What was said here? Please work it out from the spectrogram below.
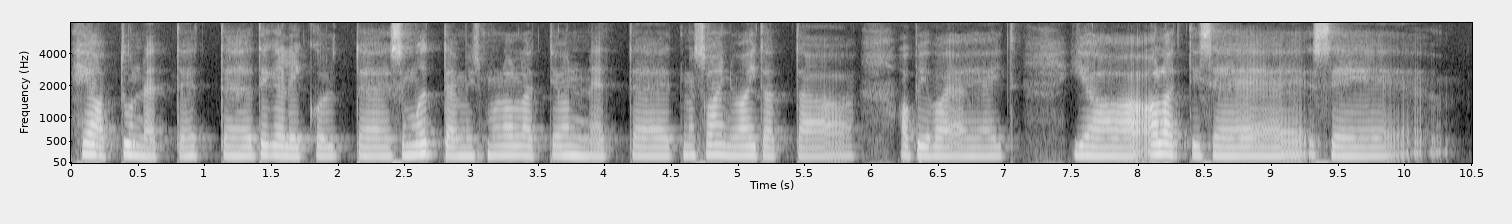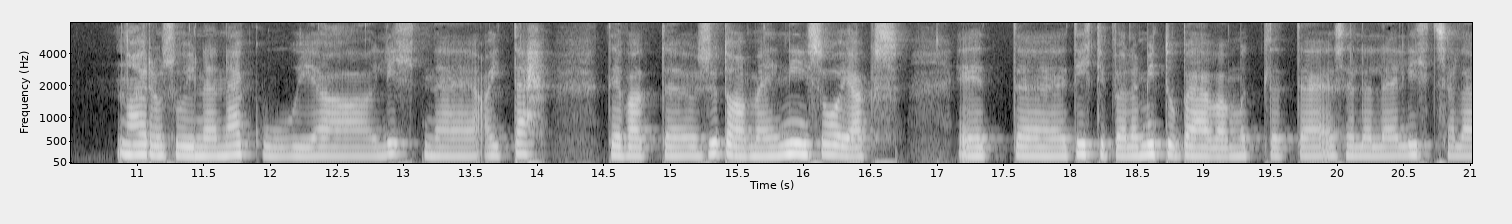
head tunnet, et äh, tegelikult äh, see mõte, mis mul alati on, et, äh, et ma saan ju aidata abivajajaid. Ja alati see, see naerusuine nägu ja lihtne aitäh teevad südame nii soojaks, et tihtipeale mitu päeva mõtled sellele lihtsale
